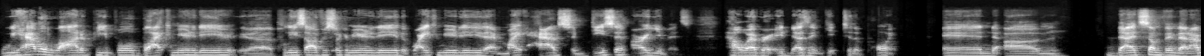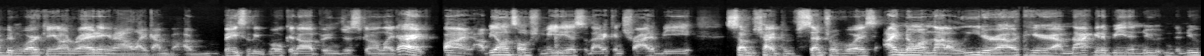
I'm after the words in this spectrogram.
we have a lot of people black community uh, police officer community the white community that might have some decent arguments however it doesn't get to the point and um that's something that I've been working on writing now. Like I'm, I'm basically woken up and just going like, all right, fine. I'll be on social media so that I can try to be some type of central voice. I know I'm not a leader out here. I'm not going to be the new, the new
